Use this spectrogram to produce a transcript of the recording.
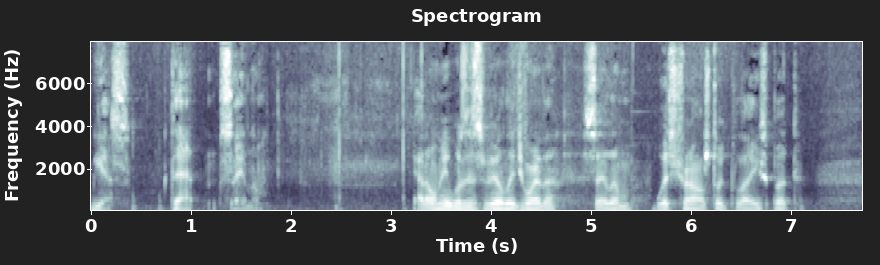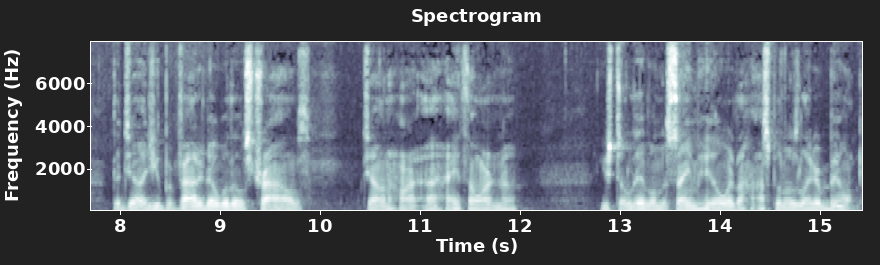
Yes, that Salem. Not only was this village where the Salem witch trials took place, but the judge who presided over those trials, John Har- uh, Hathorne, uh, used to live on the same hill where the hospital was later built.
